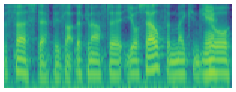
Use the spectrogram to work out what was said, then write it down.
The first step is like looking after yourself and making Yeah. sure,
